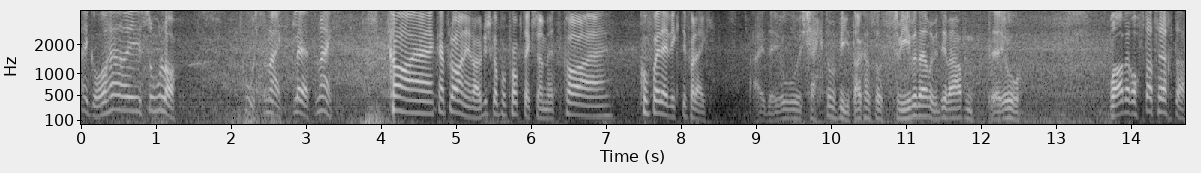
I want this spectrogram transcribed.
Jeg går her i sola. Koser meg, gleder meg. Hva, eh, hva er planen i dag? Du skal på Proptech Summit. Hva, eh, hvorfor er det viktig for deg? Nei, Det er jo kjekt å vite hva som sviver der ute i verden. Det er jo bra å være oppdaterte.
